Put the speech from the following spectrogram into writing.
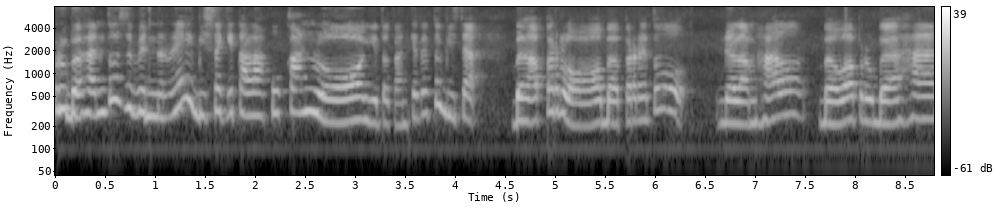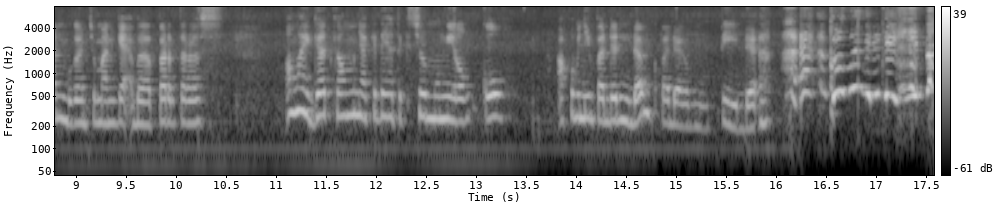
perubahan tuh sebenarnya bisa kita lakukan loh gitu kan. Kita tuh bisa baper loh baper itu dalam hal bahwa perubahan bukan cuman kayak baper terus oh my god kamu menyakiti hati kecil mungilku aku menyimpan dendam kepadamu. Tidak. Eh kok gue jadi kayak gitu?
